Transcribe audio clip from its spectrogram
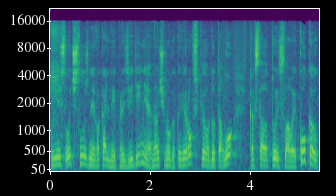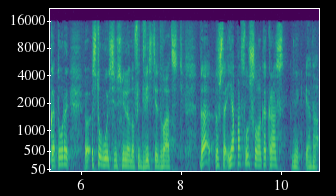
У нее есть очень сложные вокальные произведения. Она очень много каверов спела до того, как стала той Славой Кока, у которой э, 180 миллионов и 220. Да? Потому что я послушала как раз... ну, И она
